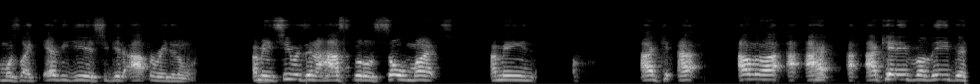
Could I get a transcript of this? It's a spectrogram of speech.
almost like every year she get operated on. I mean, she was in the hospital so much. I mean, I, I, I don't know. I, I, I can't even believe that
